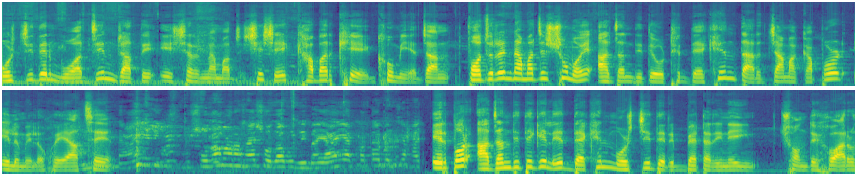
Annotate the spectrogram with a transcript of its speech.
মসজিদের মুয়াজ্জিন রাতে এশার নামাজ শেষে খাবার খেয়ে ঘুমিয়ে যান। ফজরের নামাজের সময় আজান দিতে উঠে দেখেন তার জামা কাপড় এলোমেলো হয়ে আছে। এরপর আজান দিতে গেলে দেখেন মসজিদের ব্যাটারি নেই। সন্দেহ আরও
